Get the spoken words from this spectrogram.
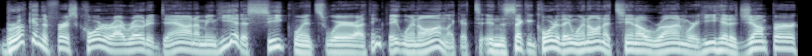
Brook in the first quarter, I wrote it down. I mean, he had a sequence where I think they went on like in the second quarter, they went on a 10 0 run where he hit a jumper.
